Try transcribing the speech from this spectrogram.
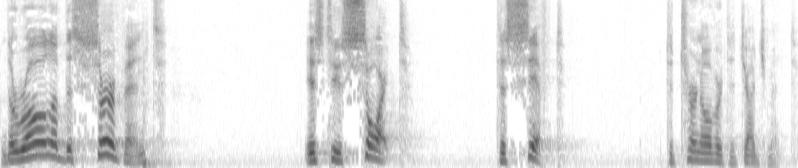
The role of the servant is to sort, to sift, to turn over to judgment.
